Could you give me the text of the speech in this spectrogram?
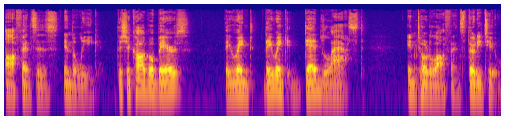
offenses in the league. The Chicago Bears, they ranked they rank dead last in total offense, 32.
